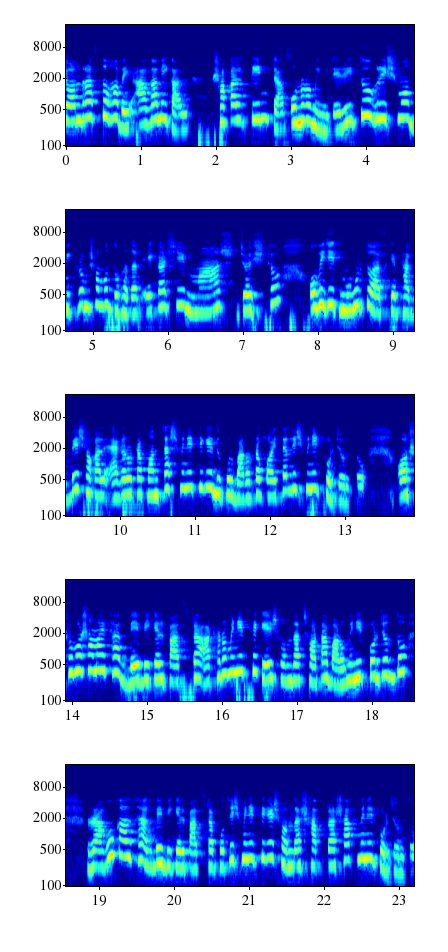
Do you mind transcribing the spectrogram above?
চন্দ্রাস্ত হবে আগামীকাল সকাল তিনটা পনেরো মিনিটে। ঋতু, গ্রীষ্ম বিক্রম সম্বত দু হাজার একাশি মাস জ্যৈষ্ঠ অভিজিৎ মুহূর্ত আজকে থাকবে সকাল এগারোটা পঞ্চাশ মিনিট থেকে দুপুর বারোটা পঁয়তাল্লিশ মিনিট পর্যন্ত। অশুভ সময় থাকবে বিকেল পাঁচটা আঠারো মিনিট থেকে সন্ধ্যা ছটা বারো মিনিট পর্যন্ত। রাহুকাল থাকবে বিকেল পাঁচটা পঁচিশ মিনিট থেকে সন্ধ্যা সাতটা সাত মিনিট পর্যন্ত।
